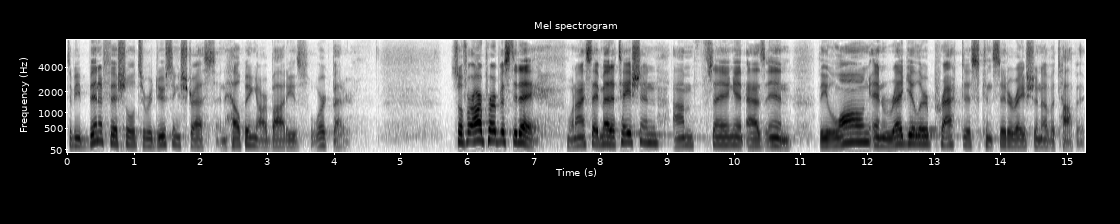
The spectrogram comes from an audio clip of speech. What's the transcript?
to be beneficial to reducing stress and helping our bodies work better. So, for our purpose today, when I say meditation, I'm saying it as in the long and regular practice consideration of a topic,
